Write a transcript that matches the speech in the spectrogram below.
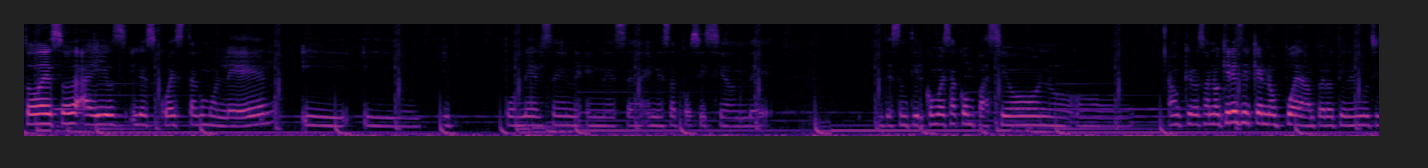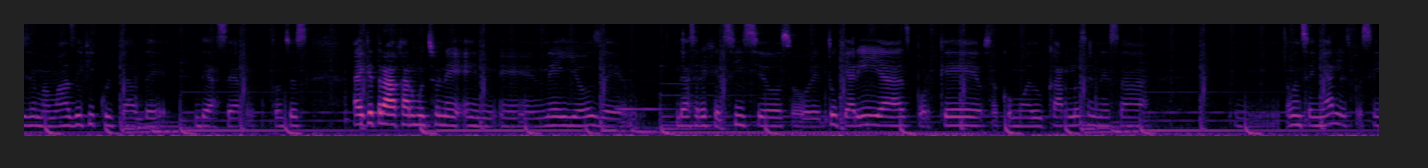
todo eso a ellos les cuesta como leer y, y, ponerse en, en, esa, en, esa, posición de, de, sentir como esa compasión o, aunque o sea, no quiere decir que no puedan, pero tienen muchísima más dificultad de, de hacerlo. Entonces hay que trabajar mucho en, en ellos, de de hacer ejercicios de tú qué harías, por qué, o sea, cómo educarlos en esa, mm, o enseñarles, pues sí,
